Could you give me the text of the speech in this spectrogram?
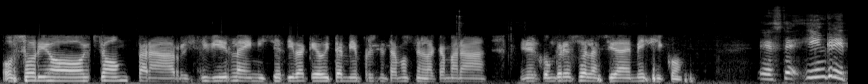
Osorio Chong para recibir la iniciativa que hoy también presentamos en la Cámara, en el Congreso de la Ciudad de México. Este, Ingrid,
